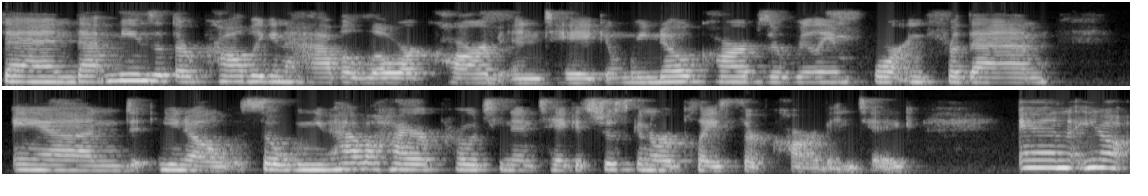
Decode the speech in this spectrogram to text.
then that means that they're probably going to have a lower carb intake, and we know carbs are really important for them. And you know, so when you have a higher protein intake, it's just going to replace their carb intake. And you know,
